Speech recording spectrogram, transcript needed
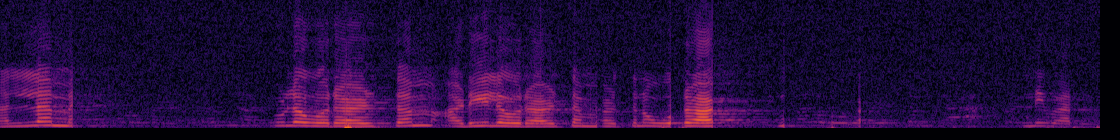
நல்ல நடுவில் ஒரு அழுத்தம் அடியில் ஒரு அழுத்தம் அழுத்தணும். ஒரு அழுத்தம் வரணும்.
